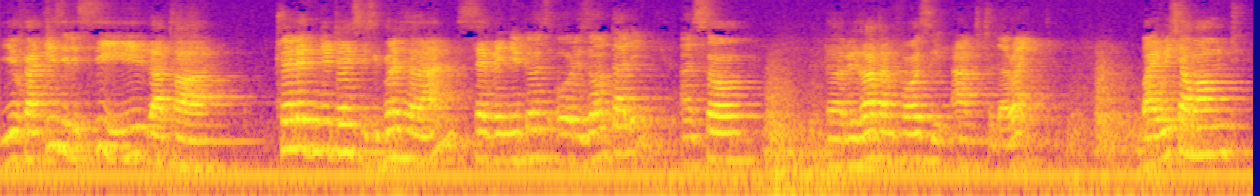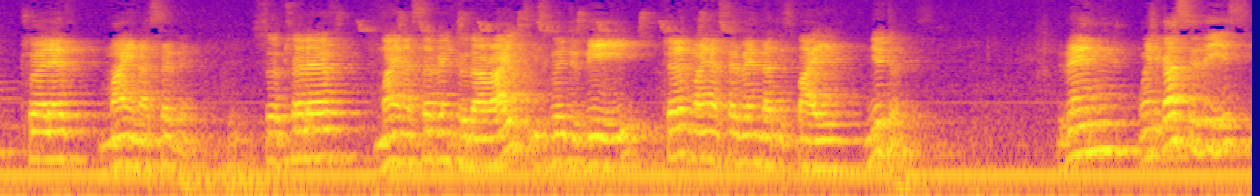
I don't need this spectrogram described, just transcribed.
you can easily see that uh, 12 newtons is greater than 7 newtons horizontally, and so the resultant force will act to the right. By which amount? 12 minus 7. So 12 minus 7 to the right is going to be 12 minus 7, that is 5 newtons. Then, when it comes to this,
